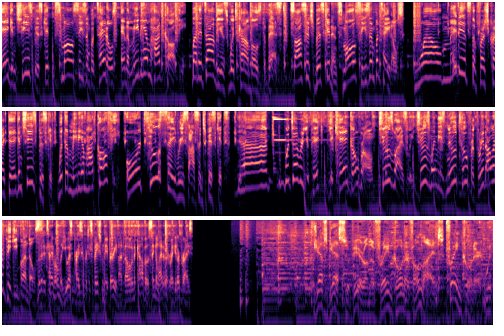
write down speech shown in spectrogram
egg and cheese biscuit, small seasoned potatoes, and a medium hot coffee. But it's obvious which combo's the best. Sausage biscuit and small seasoned potatoes. Well, maybe it's the fresh cracked egg and cheese biscuit with a medium hot coffee. Or two savory sausage biscuits. Yeah, whichever you pick, you can't go wrong. Choose wisely. Choose Wendy's new two for $3 biggie bundles. Limited time only. U.S. price and participation may vary. Not valid in a combo. Single item at regular price. Jeff's guests appear on the Frame Corner phone lines. Frame Corner with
